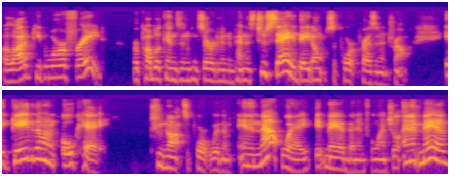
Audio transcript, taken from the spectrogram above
a lot of people were afraid, Republicans and conservative independents, to say they don't support President Trump. It gave them an okay to not support with him. And in that way, it may have been influential and it may have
